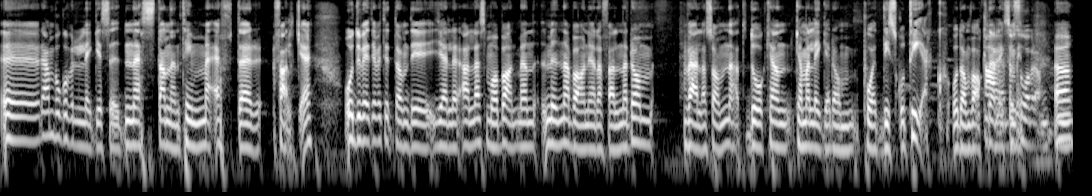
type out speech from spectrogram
eh, Rambo går väl och lägger sig nästan en timme efter Falke. Och du vet, jag vet inte om det gäller alla små barn, men mina barn i alla fall, när de väl har somnat, då kan, kan man lägga dem på ett diskotek och de vaknar Ja, ja, liksom då sover de. Ja. Mm.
